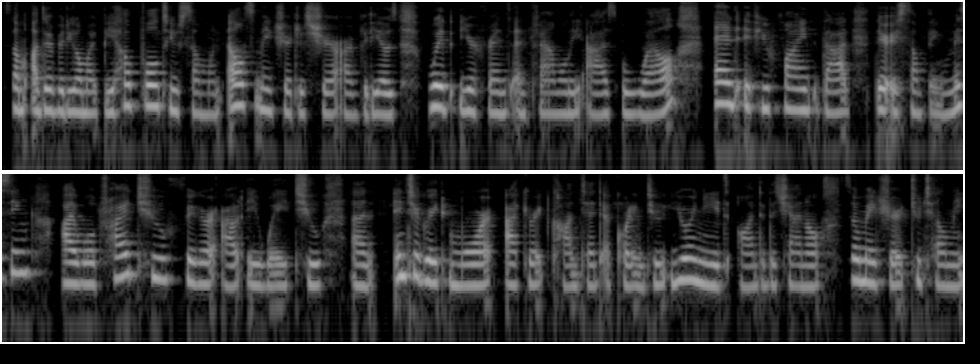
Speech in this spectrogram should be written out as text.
some other video might be helpful to someone else, make sure to share our videos with your friends and family as well. And if you find that there is something missing, I will try to figure out a way to uh, integrate more accurate content according to your needs onto the channel. So make sure to tell me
